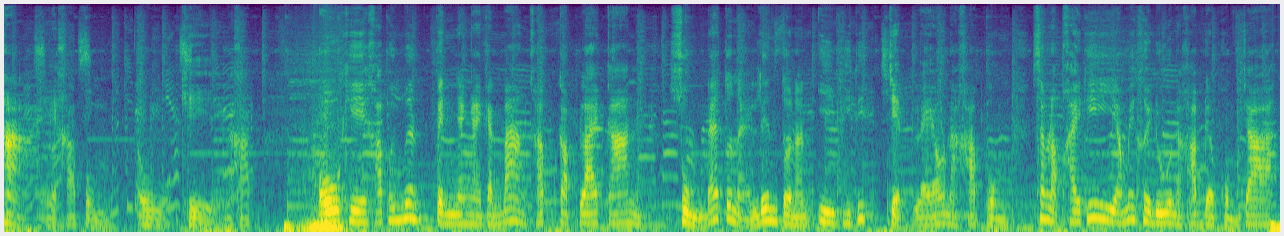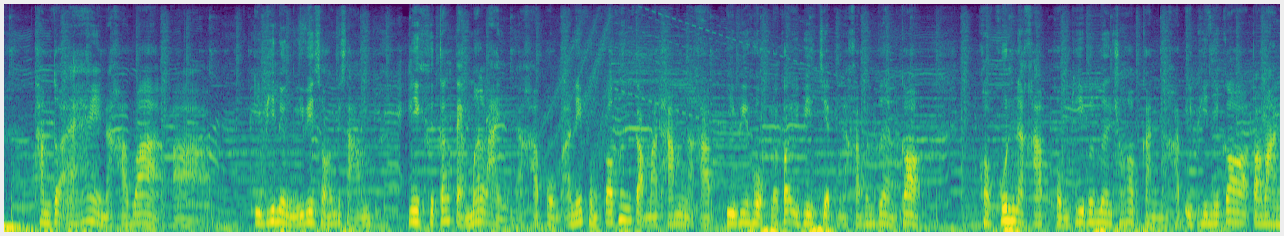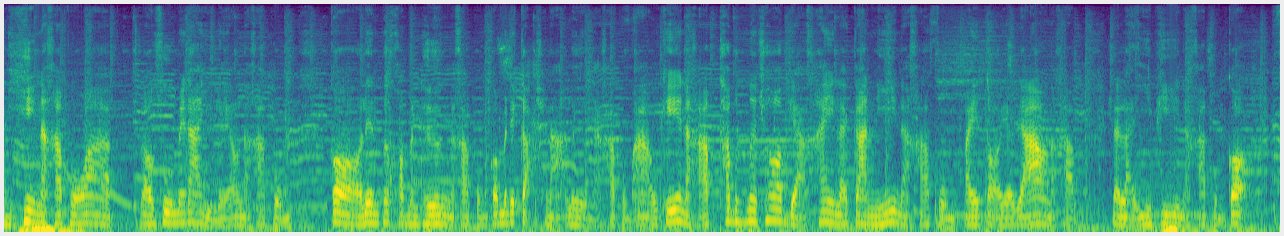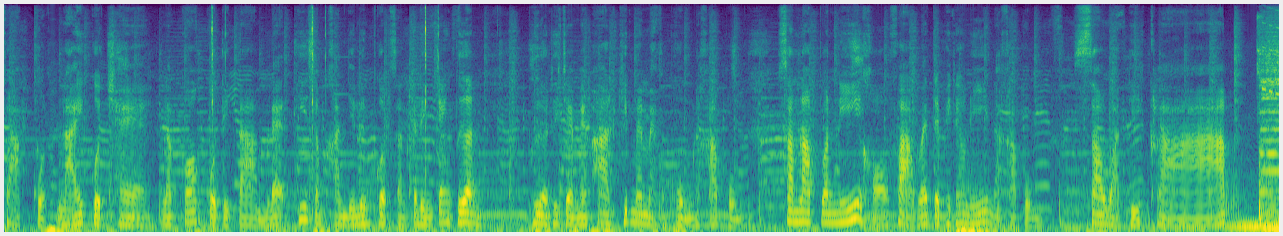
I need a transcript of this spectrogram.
หายครับผม โอเคนะครับ โอเคครับเพื่อนๆ เป็นยังไงกันบ้างครับ กับรายการสุ่มได้ตัวไหนเล่นตัวนั้น EP ที่ 7 แล้วนะครับผมสำหรับใครที่ยังไม่เคยดูนะครับ เดี๋ยวผมจะทำตัวไอให้นะครับว่าอ่า EP 1 EP 2 EP 3นี่คือตั้งแต่เมื่อไหร่นะครับผมอันนี้ผมก็เพิ่งกลับมาทำนะครับ EP 6 แล้วก็ EP 7 นะครับเพื่อนๆก็ ขอบคุณนะครับผมที่เพื่อนๆชอบกันนะครับ EP นี้ก็ประมาณนี้นะครับ เพราะว่าเราสู้ไม่ได้อยู่แล้วนะครับผมก็เล่นเพื่อความบันเทิงนะครับ ผมก็ไม่ได้กะชนะเลยนะครับผมอ่าโอเคนะครับถ้าเพื่อนๆชอบอยากให้รายการนี้นะครับผมไปต่อยาวๆนะครับหลายๆ EP นะครับผมก็ฝากกดไลค์กดแชร์ แล้วก็กดติดตาม และที่สำคัญอย่าลืมกดสั่นกระดิ่งแจ้งเตือน เพื่อที่จะไม่พลาดคลิปใหม่ๆของผมนะครับผมสำหรับวันนี้ขอฝากไว้แต่เพียงเท่านี้นะครับผมสวัสดีครับ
